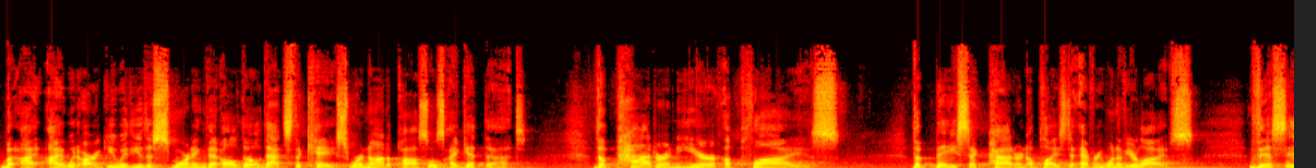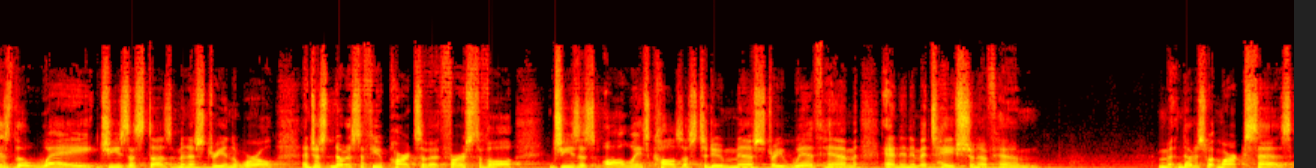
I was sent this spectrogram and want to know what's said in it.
But I, I would argue with you this morning that although that's the case, we're not apostles, I get that. The pattern here applies. The basic pattern applies to every one of your lives. This is the way Jesus does ministry in the world. And just notice a few parts of it. First of all, Jesus always calls us to do ministry with him and in imitation of him. Notice what Mark says.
